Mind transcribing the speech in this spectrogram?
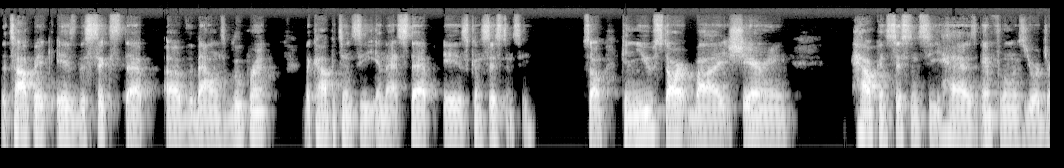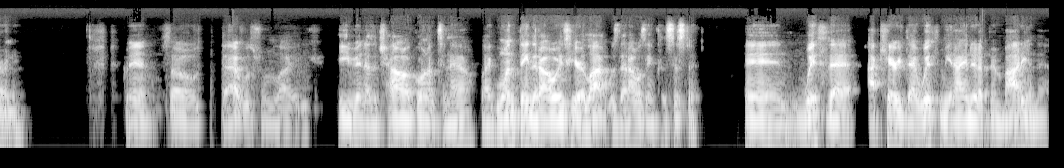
The topic is the sixth step of the balance blueprint. The competency in that step is consistency. So, can you start by sharing how consistency has influenced your journey? Man, so that was from like even as a child going up to now. Like one thing that I always hear a lot was that I was inconsistent. And with that, I carried that with me and I ended up embodying that.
